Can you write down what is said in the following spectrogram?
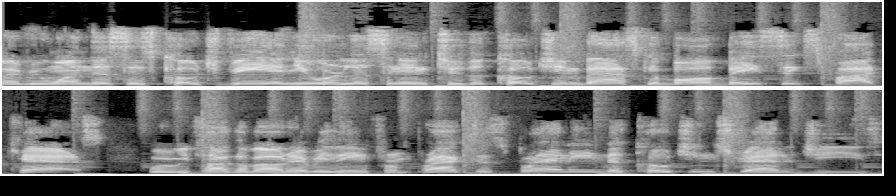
everyone. This is Coach V, and you are listening to the Coaching Basketball Basics Podcast, where we talk about everything from practice planning to coaching strategies.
